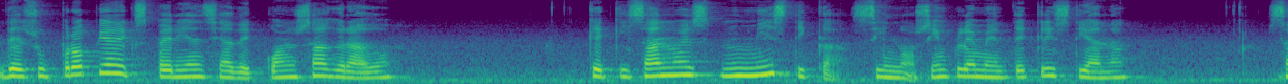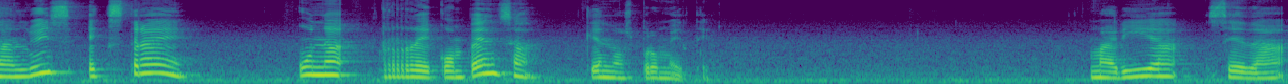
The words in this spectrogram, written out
De su propia experiencia de consagrado, que quizá no es mística, sino simplemente cristiana, San Luis extrae una recompensa que nos promete. María se da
